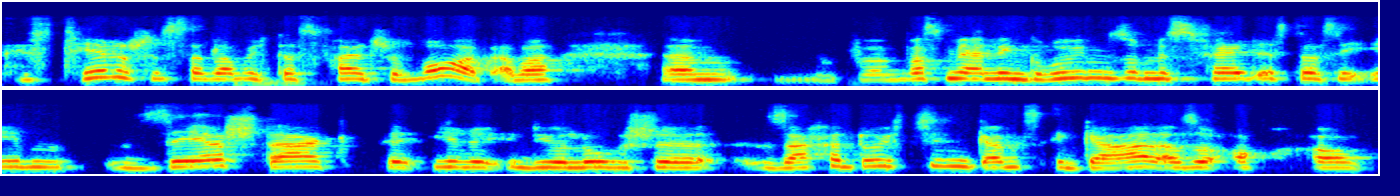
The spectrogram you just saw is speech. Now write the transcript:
hysterisch ist da, glaube ich, das falsche Wort. Aber ähm, was mir an den Grünen so missfällt, ist, dass sie eben sehr stark äh, ihre ideologische Sache durchziehen, ganz egal, also auch, auch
